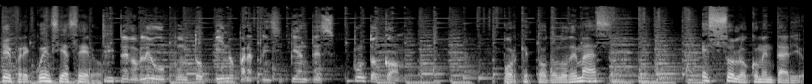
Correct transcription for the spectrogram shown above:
de Frecuencia Cero. www.vinoparaprincipiantes.com Porque todo lo demás es solo comentario.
